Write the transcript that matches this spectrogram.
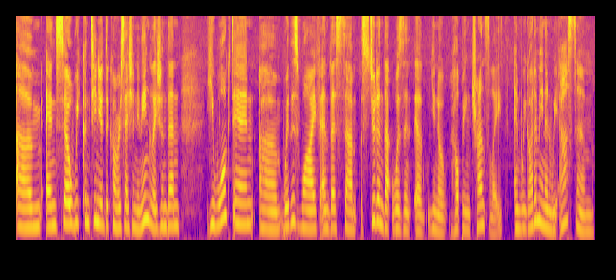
um, and so we continued the conversation in English, and then he walked in um, with his wife and this um, student that was uh, you know helping translate, and we got him in and we asked him,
